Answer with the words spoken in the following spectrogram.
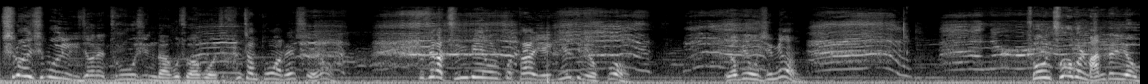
7월 15일 이전에 들어오신다고 저하고 어제 한참 통화를 했어요. 그래서 제가 준비해 올 거 다 얘기해 드렸고 여기 오시면 좋은 추억을 만들려고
